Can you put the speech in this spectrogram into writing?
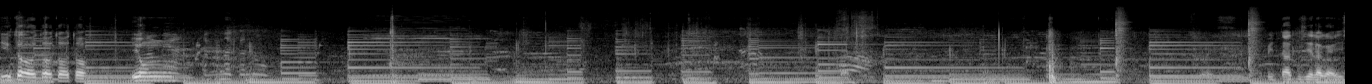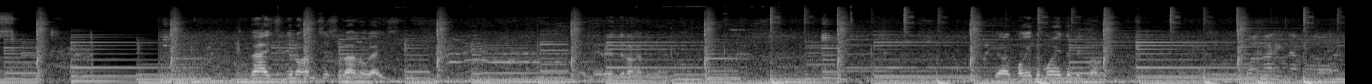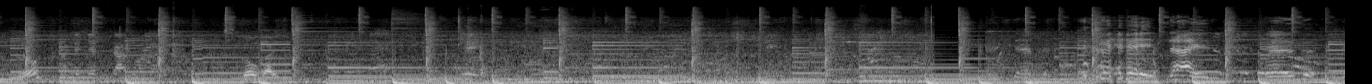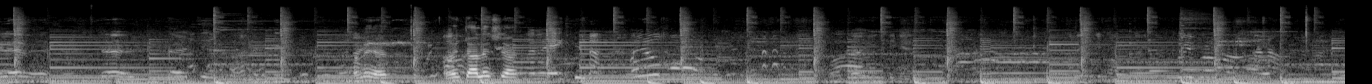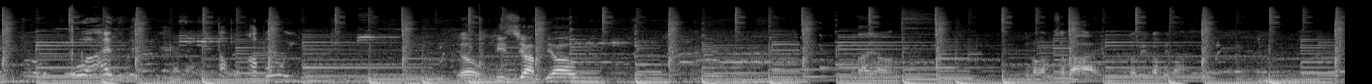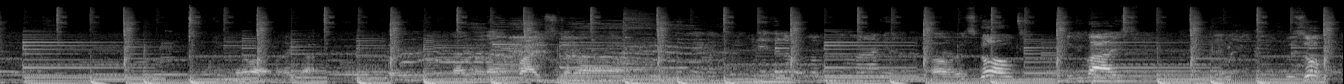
ito, ito, ito, ito. Yung, Pag nag-ano, Wait natin sila guys. Guys, dito na kami sa Solano guys. May ready lang kami. Yan, pakita mo yung damit mo. Kuha nga rin ako. Ako. Let's go guys. Okay. eight, nine, ten, eleven, twelve, thirteen. Ano yan? Anong challenge yan? Mo ako. One. Ako ka, boy. Yo, peace job, yo! Tayo. Dito na kami sa bahay. Kami-kami na. Vibes, tsaka... Hindi na lang marami na. Oh, let's go! Thank you guys! What's up?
